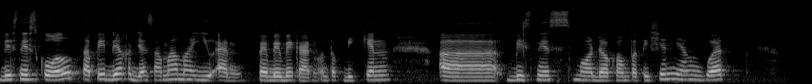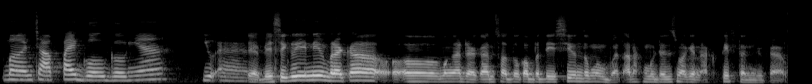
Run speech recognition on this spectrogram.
business school, tapi dia kerjasama sama UN, PBB kan, untuk bikin uh, business model competition yang buat mencapai goal-goalnya UN. Ya, basically ini mereka uh, mengadakan suatu kompetisi untuk membuat anak muda itu semakin aktif dan juga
